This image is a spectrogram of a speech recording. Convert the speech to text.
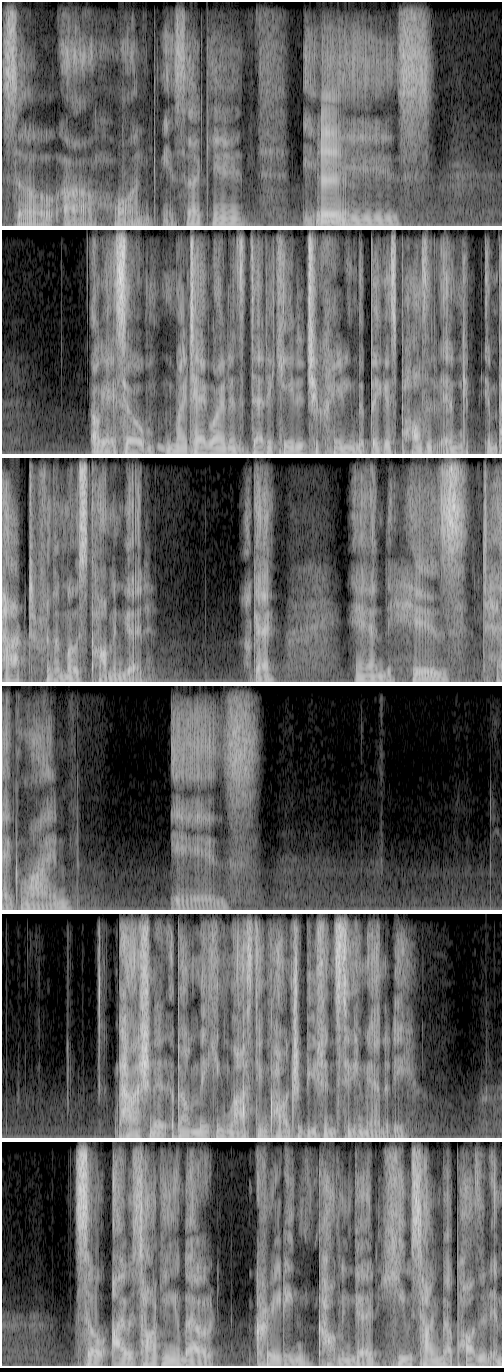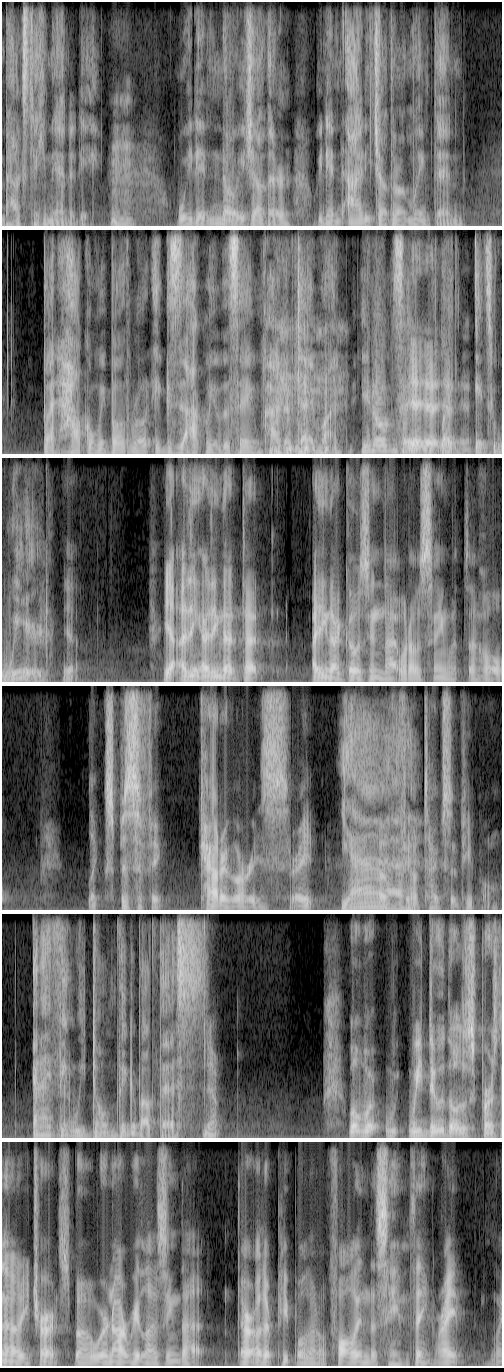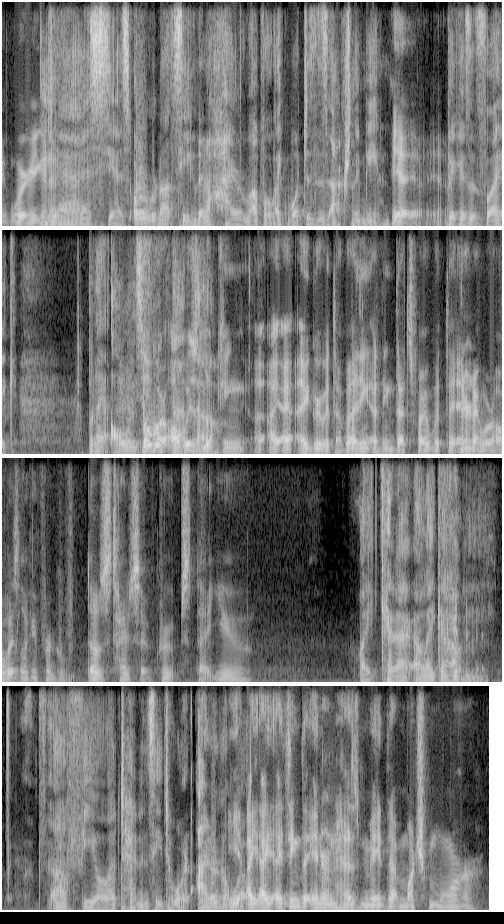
So, uh, hold on, give me a second. It is Yeah. Okay, so my tagline is dedicated to creating the biggest positive impact for the most common good. Okay? And his tagline is passionate about making lasting contributions to humanity. So I was talking about creating common good. He was talking about positive impacts to humanity. Mm-hmm. We didn't know each other. We didn't add each other on LinkedIn. But how come we both wrote exactly the same kind of tagline? You know what I'm saying? Yeah, yeah, yeah, yeah. it's weird. Yeah, yeah. I think I think that that I think that goes in that what I was saying with the whole like specific categories, right? Yeah. Of, of types of people. and I think we don't think about this. Yeah. Well, we we do those personality charts, but we're not realizing that there are other people that'll fall in the same thing, right? Like, where are you gonna? Yes, yes. Or we're not seeing it at a higher level. Like, what does this actually mean? Yeah, yeah, yeah. Because it's like, but I always. But we're that, always looking. I, I I agree with that, but I think I think that's why with the internet we're always looking for gr- those types of groups that you. Like, can I like um uh, feel a tendency toward? I don't know. Yeah, what, I I- I think the internet has made that much more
